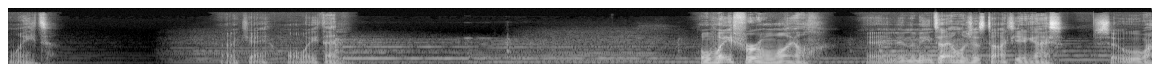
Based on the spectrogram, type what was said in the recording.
Wait. Okay, we'll wait then. Wait for a while. And in the meantime, I'll just talk to you guys. So,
